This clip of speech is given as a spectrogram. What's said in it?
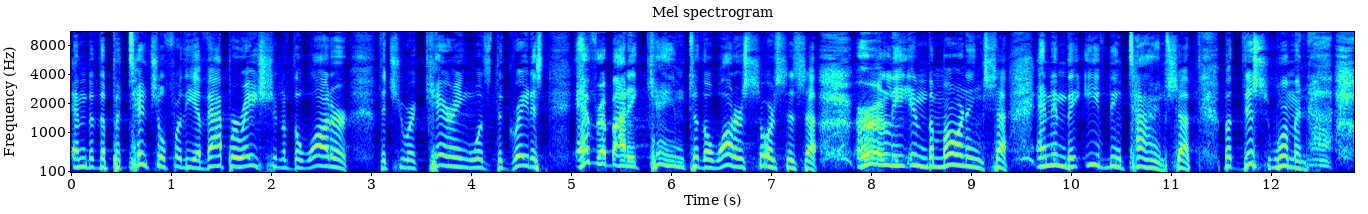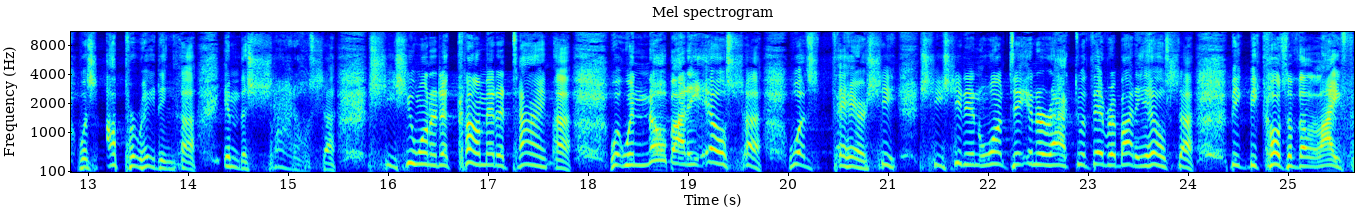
and the, potential for the evaporation of the water that you were carrying was the greatest. Everybody came to the water sources uh, early in the mornings uh, and in the evening times. Uh, but this woman uh, was operating uh, in the shadows. she, she wanted to come at a time when nobody else was there. She, she, she didn't want to interact with everybody else because of the life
